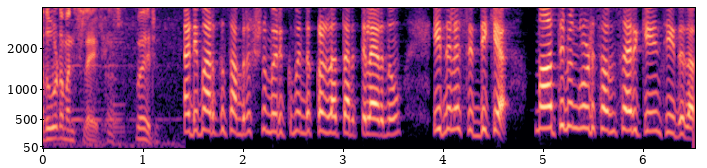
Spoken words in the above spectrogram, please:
അതുകൂടെ മനസ്സിലായില്ലേ? വരൂ. നടിമാർക്ക് സംരക്ഷണം ഒരുക്കും എന്നൊക്കെയുള്ള തരത്തിലായിരുന്നു ഇന്നലെ സിദ്ധിക്ക് മാധ്യമങ്ങളോട് സംസാരിക്കുകയും ചെയ്തത്.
